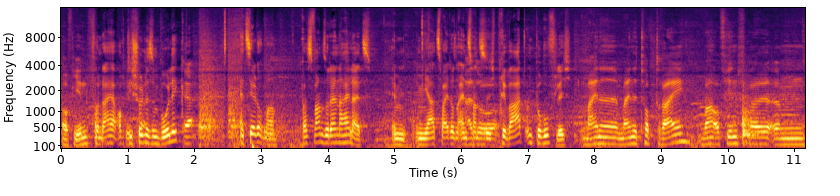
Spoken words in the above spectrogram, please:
Auf jeden Fall. Von daher auch die schöne Symbolik. Ja. Erzähl doch mal, was waren so deine Highlights im, im Jahr 2021, Also- privat und beruflich? Meine, meine Top 3 war auf jeden Fall, ähm,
